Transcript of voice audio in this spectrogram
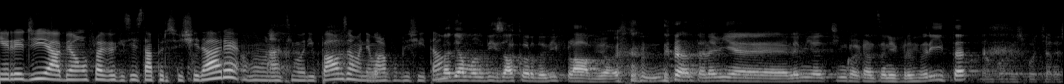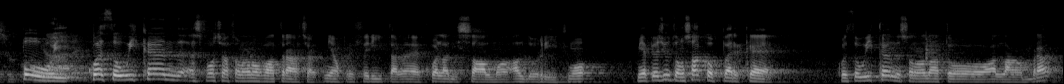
In regia abbiamo Flavio che si sta per suicidare, un attimo di pausa, mandiamo alla pubblicità. Vediamo il disaccordo di Flavio durante le mie, le mie 5 canzoni preferite. Non vorrei sfociare sul Poi, parlare. questo weekend è sfociata una nuova traccia, mia preferita, che è quella di Salma, Aldo Ritmo. Mi è piaciuta un sacco perché questo weekend sono andato all'Ambra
